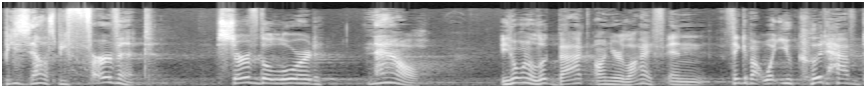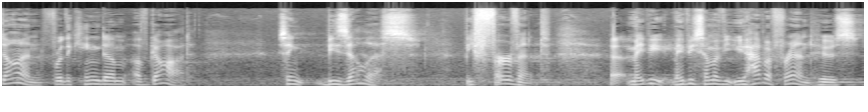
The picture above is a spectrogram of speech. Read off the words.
be zealous, be fervent, serve the Lord now. You don't want to look back on your life and think about what you could have done for the kingdom of God. saying, be zealous, be fervent. Uh, maybe, maybe some of you, you have a friend who's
